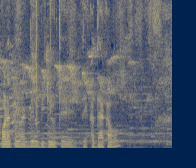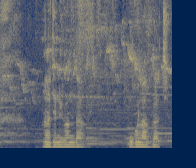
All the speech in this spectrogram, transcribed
পরে কোনো একদিন ভিডিওতে দেখা, দেখাবো। রজনীগন্ধা গোলাপ গাছ।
